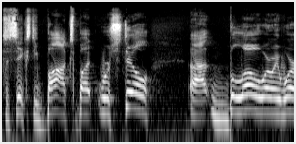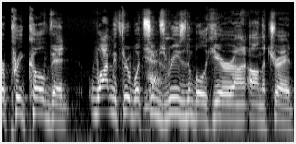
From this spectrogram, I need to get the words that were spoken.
to 60 bucks, but we're still uh, below where we were pre-COVID walk me through what yeah. seems reasonable here on, on the trade.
